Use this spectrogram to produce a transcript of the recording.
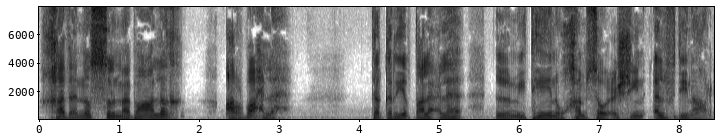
خذ نص المبالغ أرباح له. تقريب طلع له ال 225 ألف دينار.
